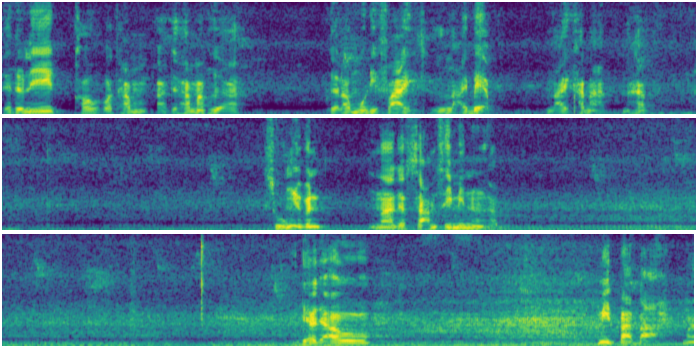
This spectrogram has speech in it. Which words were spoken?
แต่เดี๋ยวนี้เขาก็ทำอาจจะทำมาเผื่อเผื่อเราโมดิฟายหลายแบบหลายขนาดนะครับ สูงอยู่เป็นน่าจะสามสี่มิลนะครับ เดี๋ยวจะเอา มีดปาดบ่ามา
